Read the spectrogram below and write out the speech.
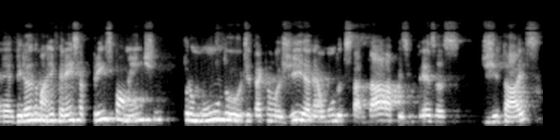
é, virando uma referência principalmente para o mundo de tecnologia, né? o mundo de startups, empresas digitais,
